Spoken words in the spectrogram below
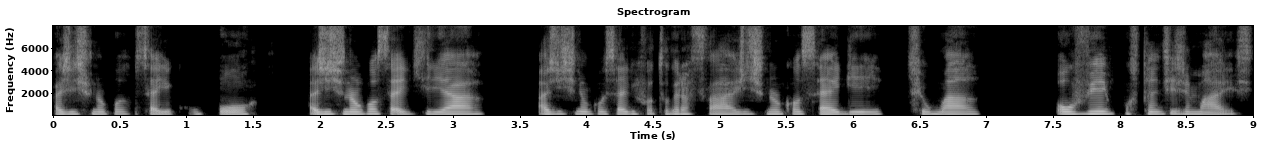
a gente não consegue compor, a gente não consegue criar, a gente não consegue fotografar, a gente não consegue filmar. Ouvir é importante demais.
